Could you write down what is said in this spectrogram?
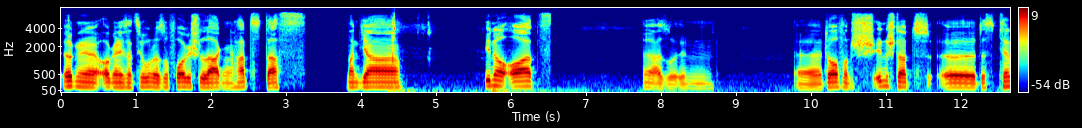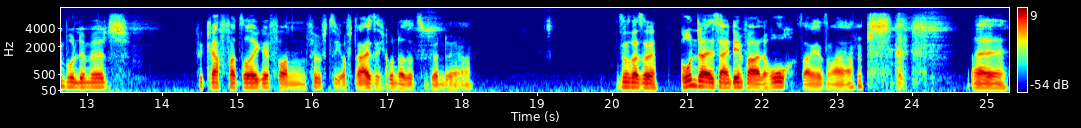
irgendeine Organisation oder so vorgeschlagen hat, dass man ja innerorts, äh, also in äh, Dorf und Innenstadt äh, das Tempolimit für Kraftfahrzeuge von 50 auf 30 runtersetzen könnte, ja. Beziehungsweise runter ist ja in dem Fall hoch, sage ich jetzt mal, ja. Weil,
